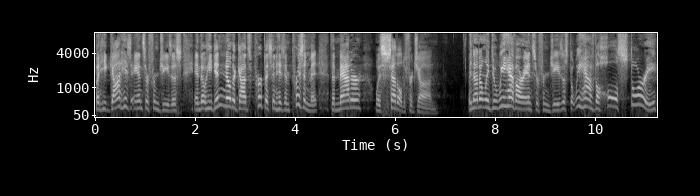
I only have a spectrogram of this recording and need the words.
but he got his answer from Jesus, and though he didn't know the God's purpose in his imprisonment, the matter was settled for John. And not only do we have our answer from Jesus, but we have the whole story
